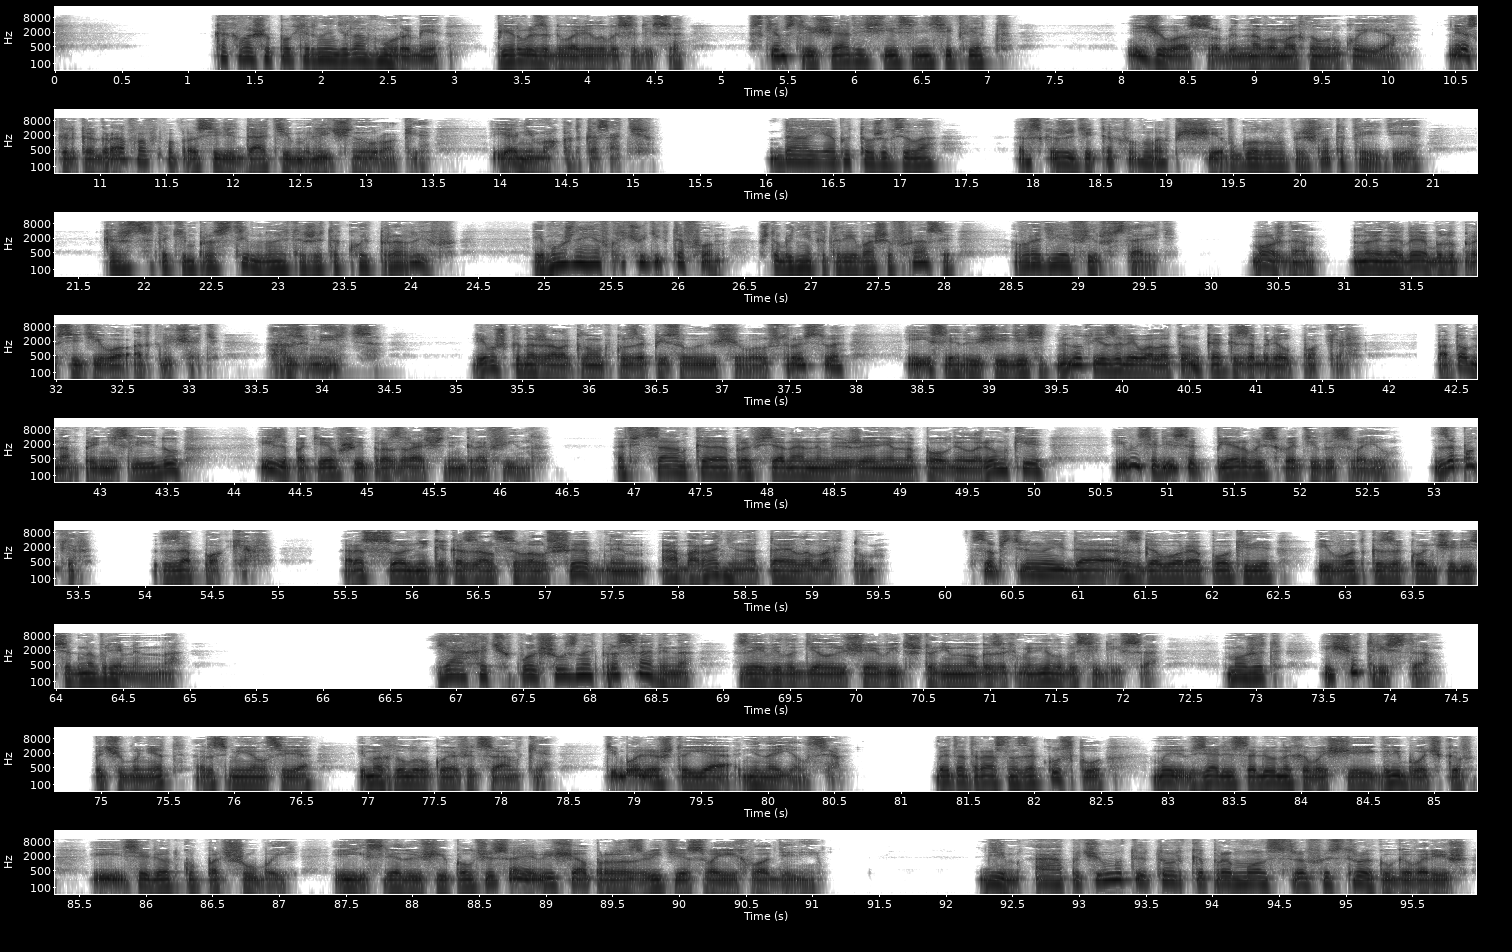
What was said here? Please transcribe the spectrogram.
«Как ваши покерные дела в Муроме?» — первой заговорила Василиса. «С кем встречались, если не секрет?» «Ничего особенного», — махнул рукой я. Несколько графов попросили дать им личные уроки. Я не мог отказать. «Да, я бы тоже взяла. Расскажите, как вам вообще в голову пришла такая идея? Кажется таким простым, но это же такой прорыв. И можно я включу диктофон, чтобы некоторые ваши фразы в радиоэфир вставить?» «Можно но иногда я буду просить его отключать. Разумеется. Девушка нажала кнопку записывающего устройства, и следующие десять минут я заливал о том, как изобрел покер. Потом нам принесли еду и запотевший прозрачный графин. Официантка профессиональным движением наполнила рюмки, и Василиса первой схватила свою. «За покер! За покер!» Рассольник оказался волшебным, а баранина таяла во рту. Собственно, и да, разговоры о покере и водка закончились одновременно. «Я хочу больше узнать про Савина», — заявила делающая вид, что немного захмелела Василиса. «Может, еще триста?» «Почему нет?» — рассмеялся я и махнул рукой официантке. «Тем более, что я не наелся». В этот раз на закуску мы взяли соленых овощей, грибочков и селедку под шубой, и следующие полчаса я вещал про развитие своих владений. «Дим, а почему ты только про монстров и стройку говоришь?»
